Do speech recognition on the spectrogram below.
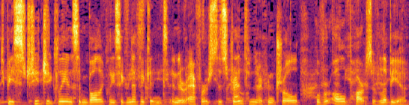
to be strategically and symbolically significant in their efforts to strengthen their control over all parts of Libya.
